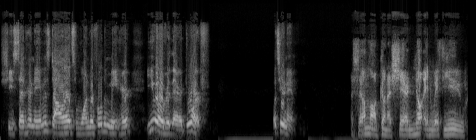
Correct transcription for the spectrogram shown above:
She said her name is Dala. It's wonderful to meet her. You over there, dwarf. What's your name? I said, I'm not gonna share nothing with you.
